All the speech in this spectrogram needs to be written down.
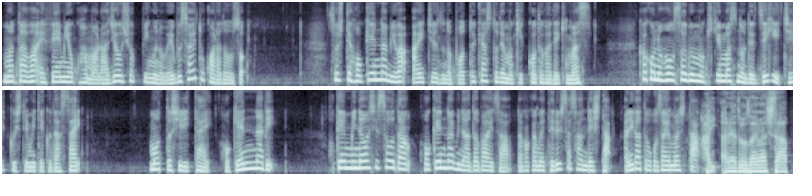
または FM 横浜ラジオショッピングのウェブサイトからどうぞ。そして保険ナビは iTunes のポッドキャストでも聞くことができます。過去の放送分も聞けますのでぜひチェックしてみてください。もっと知りたい保険ナビ。保険見直し相談、保険ナビのアドバイザー、中亀照久さんでした。ありがとうございました。はい、ありがとうございました。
